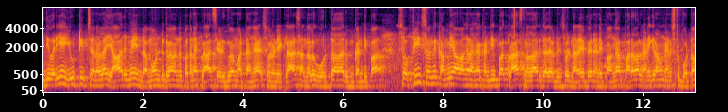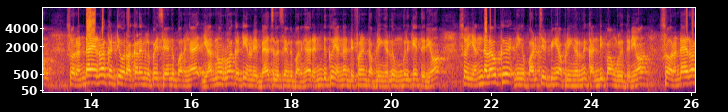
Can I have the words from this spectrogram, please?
இதுவரையும் யூடியூப் சேனலில் யாருமே இந்த அமௌண்ட்டுக்கெல்லாம் வந்து பார்த்தோன்னா கிளாஸ் எடுக்கவே மாட்டாங்க. ஸோ என்னுடைய கிளாஸ் அந்தளவுக்கு ஒர்த்தாக தான் இருக்கும் கண்டிப்பாக ஸோ ஃபீஸ் வந்து கம்மியாக வாங்குறாங்க. கண்டிப்பாக கிளாஸ் நல்லா இருக்காது அப்படின்னு சொல்லிட்டு நிறைய பேர் நினைப்பாங்க. பரவாயில்ல நினைக்கிறவங்க நினச்சிட்டு போட்டோம். ஸோ ரெண்டாயிரரூவா கட்டி ஒரு அகாடமியில் போய் சேர்ந்து பாருங்கள் இரநூறுவா கட்டி என்னுடைய பேட்சில் சேர்ந்து பாருங்கள் ரெண்டுக்கும் என்ன டிஃப்ரெண்ட் அப்படிங்கிறது உங்களுக்கே தெரியும். ஸோ எந்த அளவுக்கு நீங்கள் படிச்சிருப்பீங்க அப்படிங்கிறது கண்டிப்பாக உங்களுக்கு தெரியும். ஸோ ரெண்டாயிரரூவா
